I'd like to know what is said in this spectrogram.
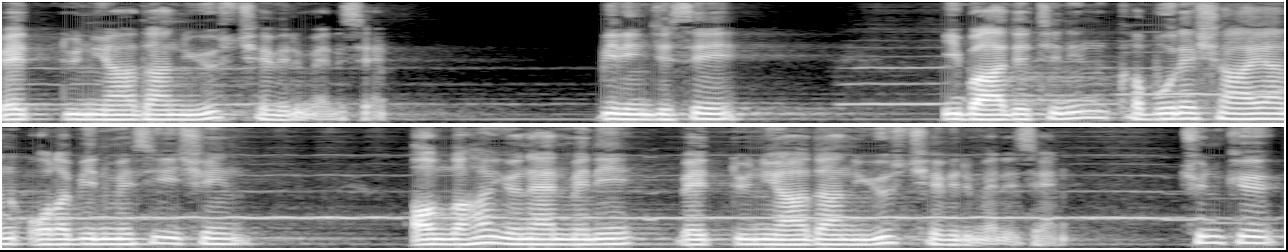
ve dünyadan yüz çevirmelisin. Birincisi, ibadetinin kabule şayan olabilmesi için Allah'a yönelmeli ve dünyadan yüz çevirmelisin. Çünkü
